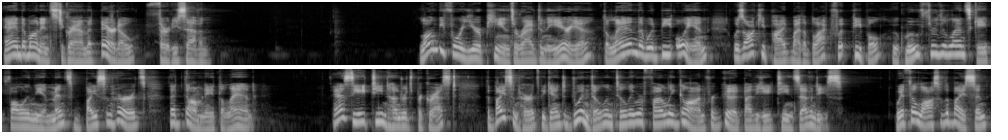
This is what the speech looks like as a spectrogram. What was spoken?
and I'm on Instagram at Bairdo37. Long before Europeans arrived in the area, the land that would be Oyen was occupied by the Blackfoot people who moved through the landscape following the immense bison herds that dominate the land. As the 1800s progressed, the bison herds began to dwindle until they were finally gone for good by the 1870s. With the loss of the bison,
